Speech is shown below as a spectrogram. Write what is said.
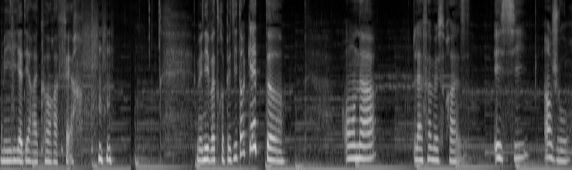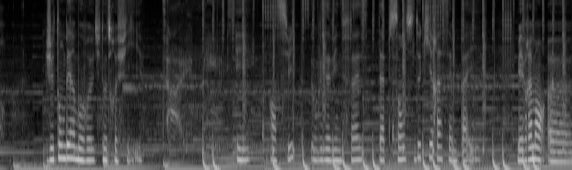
mais il y a des raccords à faire. Menez votre petite enquête. On a la fameuse phrase. Et si, un jour, je tombais amoureux d'une autre fille? Et ensuite, vous avez une phase d'absence de Kira Senpai. Mais vraiment, euh,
